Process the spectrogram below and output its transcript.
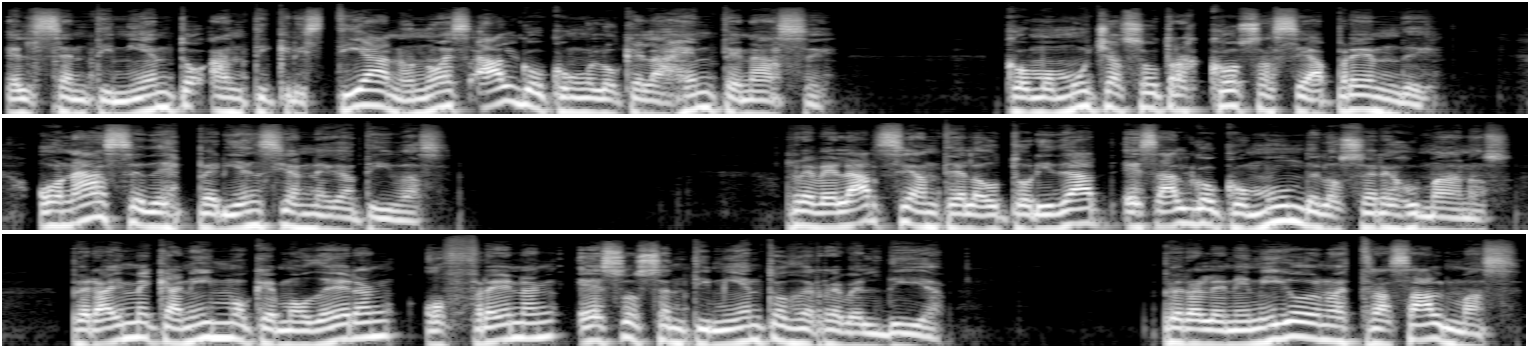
el sentimiento anticristiano no es algo con lo que la gente nace. Como muchas otras cosas se aprende o nace de experiencias negativas. Rebelarse ante la autoridad es algo común de los seres humanos, pero hay mecanismos que moderan o frenan esos sentimientos de rebeldía. Pero el enemigo de nuestras almas,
